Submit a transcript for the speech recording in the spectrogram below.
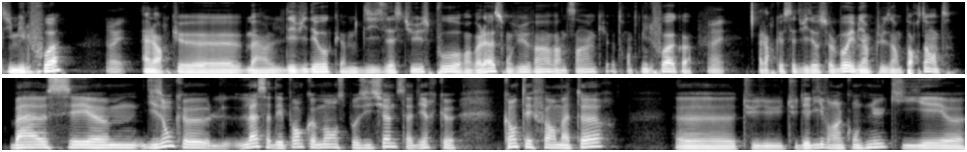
10 000 fois. Alors que ben, des vidéos comme 10 astuces pour, voilà, sont vues 20, 25, 30 000 fois. Quoi. Alors que cette vidéo sur le beau est bien plus importante. Bah, c'est. euh, disons que là, ça dépend comment on se positionne. C'est-à-dire que quand tu es formateur, tu, tu délivres un contenu qui est. euh,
